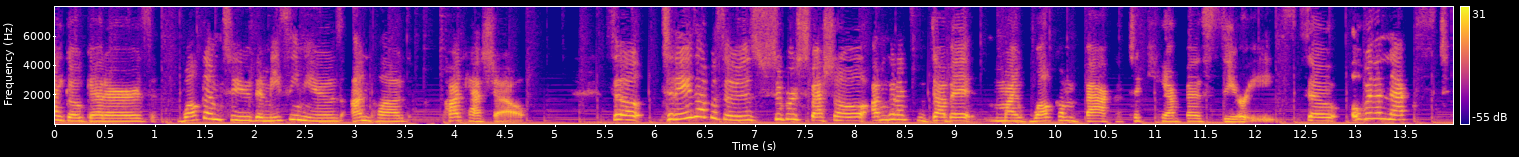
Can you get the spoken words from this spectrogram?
My go getters. Welcome to the MECE Muse Unplugged podcast show. So, today's episode is super special. I'm going to dub it my Welcome Back to Campus series. So, over the next,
